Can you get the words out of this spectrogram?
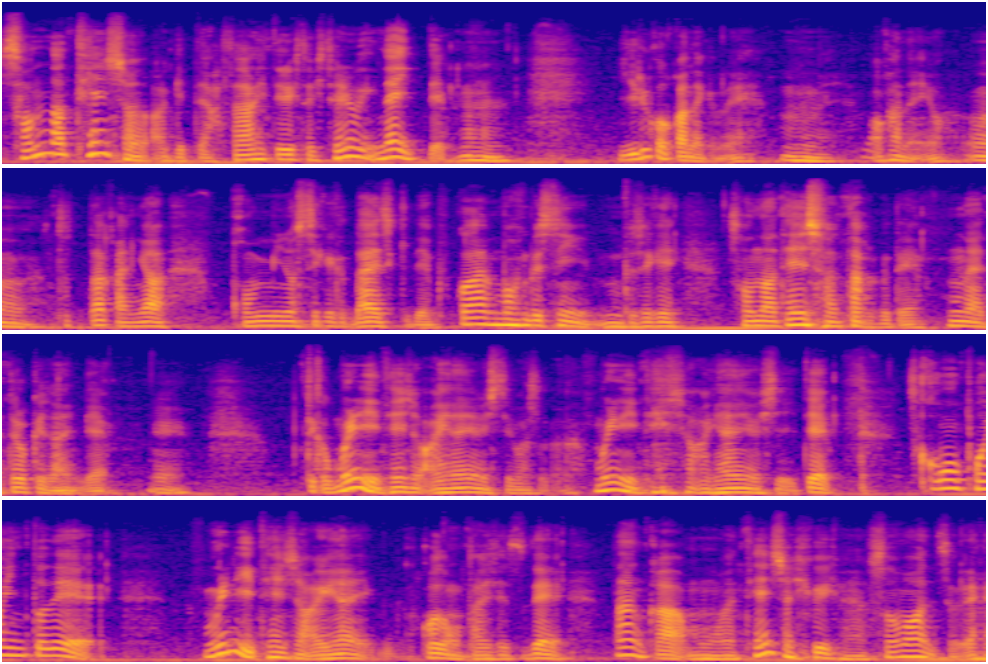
そんなテンション上げて働いてる人一人もいないって、うん、いるか分かんないけどねうんわかんないよ。うん。とった中にはコンビニの接客大好きで、僕はもう別にぶっちゃけそんなテンション高くて、そんなやってるわけじゃないんで、ね。てか無理にテンション上げないようにしています。無理にテンション上げないようにしていて、そこもポイントで、無理にテンション上げないことも大切で、なんかもう、ね、テンション低いからそのままですよね。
